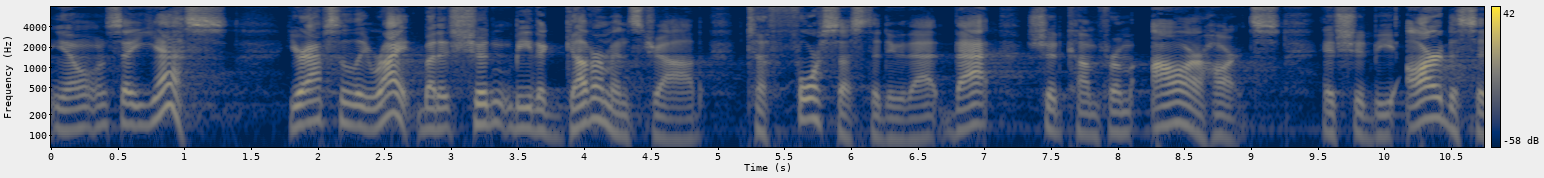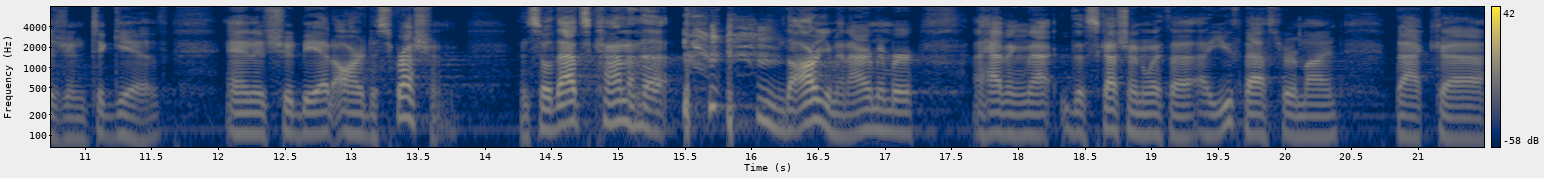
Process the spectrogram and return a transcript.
you know, say yes, you're absolutely right, but it shouldn't be the government's job to force us to do that. That should come from our hearts. It should be our decision to give, and it should be at our discretion. And so that's kind of the the argument. I remember having that discussion with a, a youth pastor of mine back uh,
